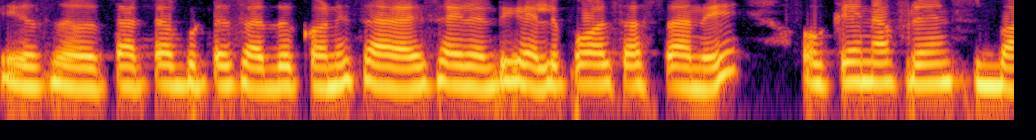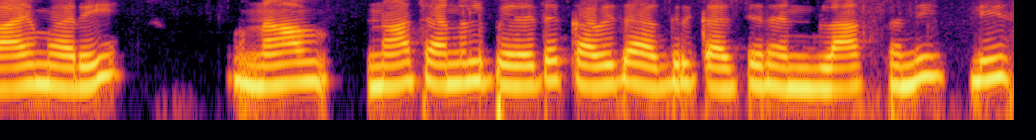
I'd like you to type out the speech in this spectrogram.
ఇక తట్ట బుట్ట సర్దుకొని సైలెంట్గా వెళ్ళిపోవాల్సి వస్తుంది. ఓకే నా ఫ్రెండ్స్? బాయ్ మరి. నా నా ఛానల్ పేరైతే కవిత అగ్రికల్చర్ అండ్ బ్లాగ్స్ అండి. Please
